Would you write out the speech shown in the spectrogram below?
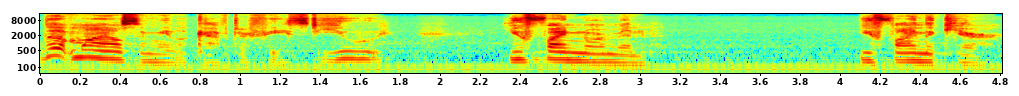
Let Miles and me look after Feast. You... you find Norman. You find the cure.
